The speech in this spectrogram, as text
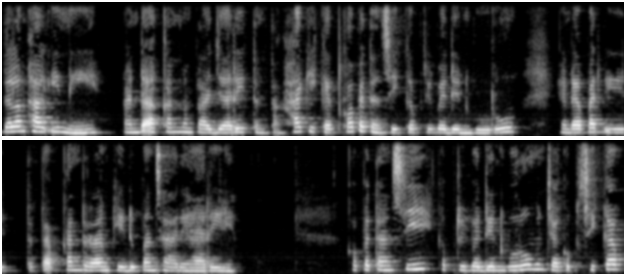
Dalam hal ini, anda akan mempelajari tentang hakikat kompetensi kepribadian guru yang dapat ditetapkan dalam kehidupan sehari-hari. Kompetensi kepribadian guru mencakup sikap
